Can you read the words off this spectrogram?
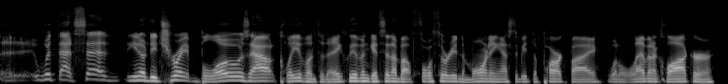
Uh, with that said, you know Detroit blows out Cleveland today. Cleveland gets in about 4:30 in the morning. Has to beat the park by what 11 o'clock or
